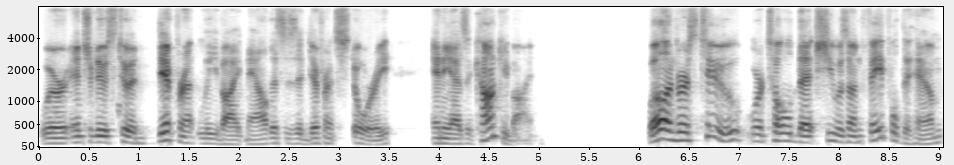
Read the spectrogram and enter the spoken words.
We're introduced to a different Levite now. This is a different story, and he has a concubine. Well, in verse 2, we're told that she was unfaithful to him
